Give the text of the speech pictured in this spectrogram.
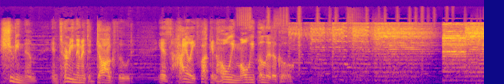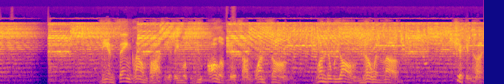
shooting them, and turning them into dog food is highly fucking holy moly political. The Insane Clown Posse is able to do all of this on one song, one that we all know and love. Chicken Hut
